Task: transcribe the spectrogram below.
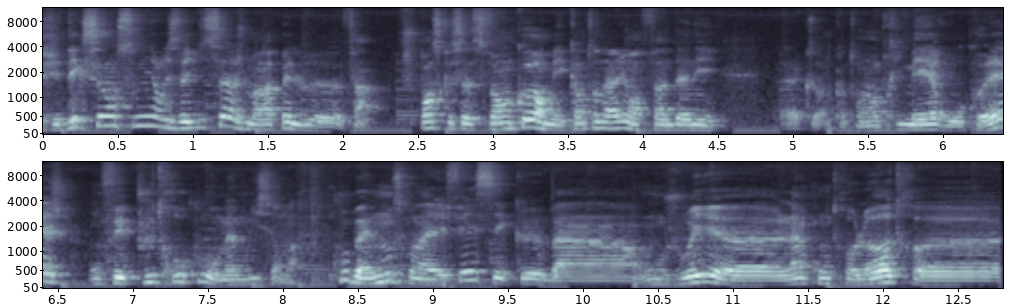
J'ai d'excellents souvenirs vis-à-vis de ça, je me rappelle, euh, enfin, je pense que ça se fait encore, mais quand on arrive en fin d'année, euh, quand on est en primaire ou au collège, on fait plus trop court, même lui ça marche. Du coup, ben, nous, ce qu'on avait fait, c'est que ben, on jouait euh, l'un contre l'autre euh,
